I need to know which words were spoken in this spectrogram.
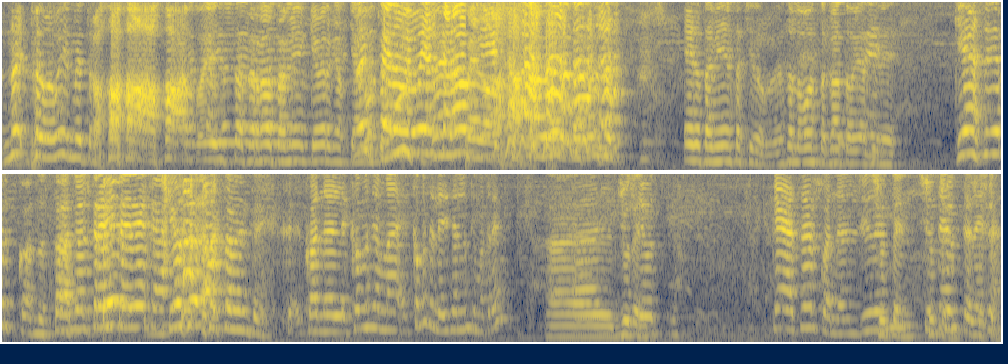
No hay pedo, me voy en metro. oh, oh, güey, está cerrado también, qué vergas que No hay pedo, me voy al karaoke. Eso también está chido, eso lo vamos a tocar todavía así de ¿Qué hacer cuando estás Cuando el tren te deja. ¿Qué hacer exactamente? Cuando el, ¿cómo se llama? ¿Cómo se le dice al último tren? Al Juden. ¿Qué hacer cuando el Juden, Shuten, Shuten shuten, te deja?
